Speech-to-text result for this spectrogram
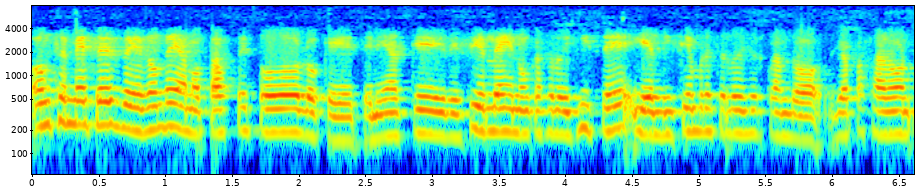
11 meses de donde anotaste todo lo que tenías que decirle y nunca se lo dijiste y en diciembre se lo dices cuando ya pasaron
